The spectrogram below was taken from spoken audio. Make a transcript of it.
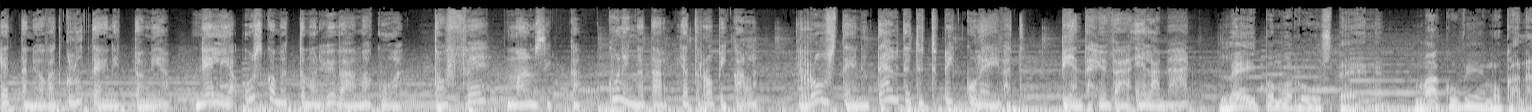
että ne ovat gluteenittomia. Neljä uskomattoman hyvää makua. Toffee, mansikka, kuningatar ja tropikalla. Ruusteeni täytetyt pikkuleivät. Pientä hyvää elämään. Leipomo Ruusteen. Maku vie mukana.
